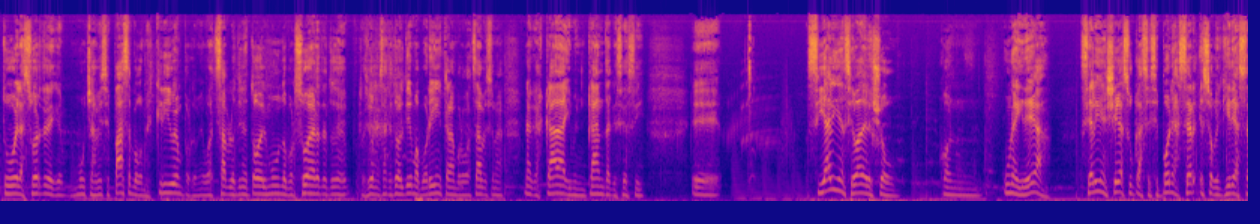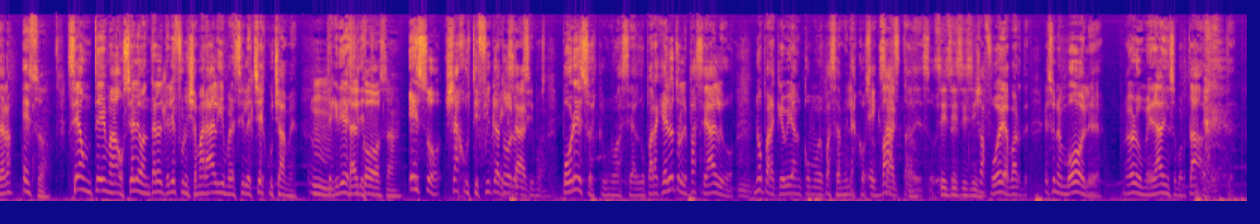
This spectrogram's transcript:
tuve la suerte de que muchas veces pasa porque me escriben, porque mi WhatsApp lo tiene todo el mundo por suerte, entonces recibo mensajes todo el tiempo por Instagram, por WhatsApp, es una, una cascada y me encanta que sea así. Eh, si alguien se va del show con una idea, si alguien llega a su casa y se pone a hacer eso que quiere hacer, Eso. sea un tema o sea levantar el teléfono y llamar a alguien para decirle, che, escúchame, Mm, te quería decir tal esto". cosa. Eso ya justifica todo lo que hicimos. Por eso es que uno hace algo, para que al otro le pase algo, no para que vean cómo me pasan a mí las cosas. Exacto. Basta de eso. Sí, ¿viste? sí, sí, sí. Ya fue, aparte. Es un embole, una humedad insoportable. ¿viste?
